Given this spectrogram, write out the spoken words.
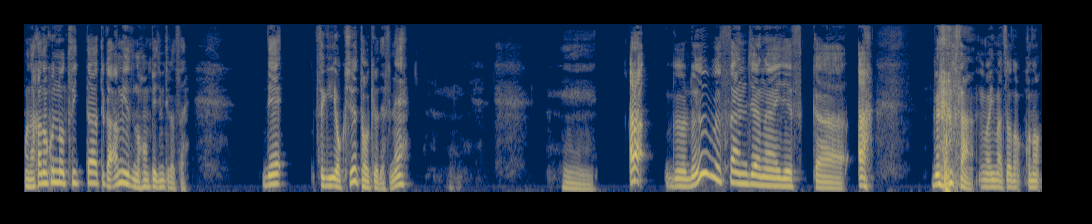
もう中野くんのツイッターというか、アミューズのホームページ見てください。で、次、翌週、東京ですね。えー、あらグルーブさんじゃないですか。あ、グルーブさん。今、今ちょうどこの、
